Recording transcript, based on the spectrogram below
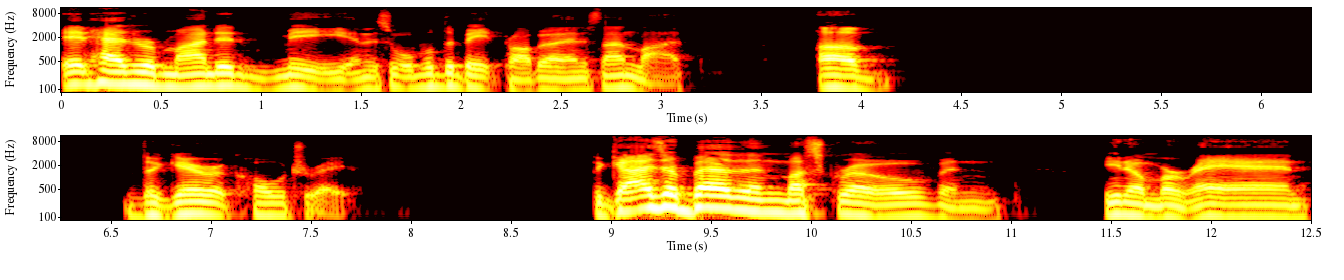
it has reminded me, and this is what we'll debate probably, and it's not live, of the Gerrit Cole trade. The guys are better than Musgrove and you know Moran,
